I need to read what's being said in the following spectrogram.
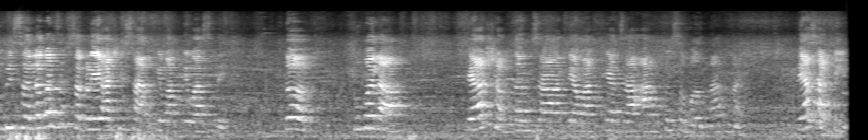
तुम्ही सलगच सगळे असे सारखे वाक्य वाचले तर त्यासाठी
